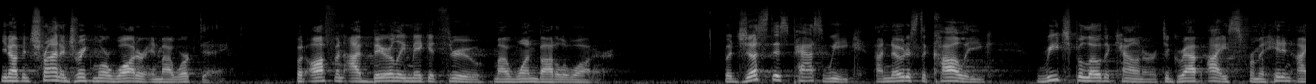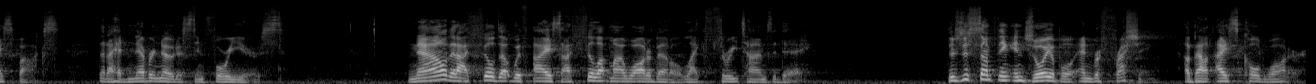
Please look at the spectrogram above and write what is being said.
You know, I've been trying to drink more water in my workday but often I barely make it through my one bottle of water. But just this past week, I noticed a colleague reach below the counter to grab ice from a hidden ice box that I had never noticed in four years. Now that I filled up with ice, I fill up my water bottle like three times a day. There's just something enjoyable and refreshing about ice cold water.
